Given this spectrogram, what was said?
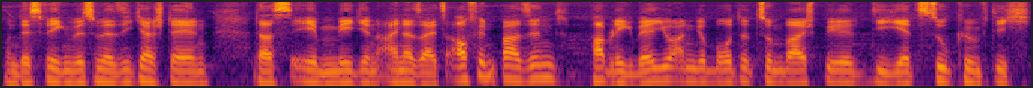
Und deswegen müssen wir sicherstellen, dass eben Medien einerseits auffindbar sind, Public-Value-Angebote zum Beispiel, die jetzt zukünftig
